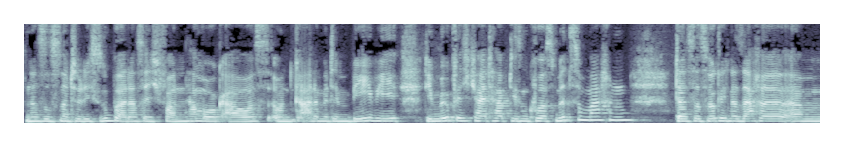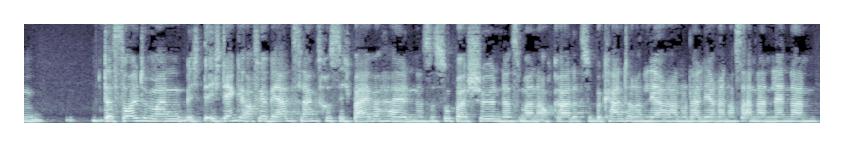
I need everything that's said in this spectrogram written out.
das ist natürlich super, dass ich von Hamburg aus und gerade mit dem Baby die Möglichkeit habe, diesen Kurs mitzumachen. Das ist wirklich eine Sache, ähm, das sollte man, ich, ich denke auch, wir werden es langfristig beibehalten. Es ist super schön, dass man auch gerade zu bekannteren Lehrern oder Lehrern aus anderen Ländern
